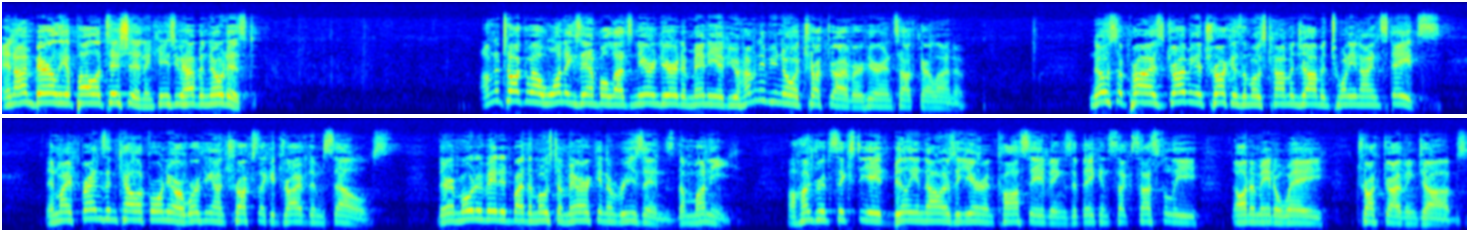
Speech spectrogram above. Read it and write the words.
And I'm barely a politician, in case you haven't noticed. I'm going to talk about one example that's near and dear to many of you. How many of you know a truck driver here in South Carolina? No surprise, driving a truck is the most common job in 29 states. And my friends in California are working on trucks that could drive themselves. They're motivated by the most American of reasons, the money. $168 billion a year in cost savings if they can successfully automate away truck driving jobs.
